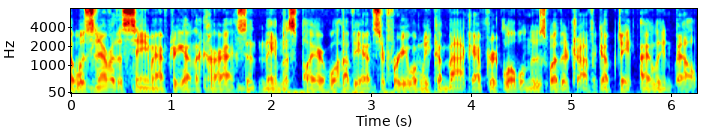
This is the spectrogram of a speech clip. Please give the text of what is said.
Uh, was never the same after he got in a car accident. Nameless player. We'll have the answer for you when we come back after a global news weather traffic update. Eileen Bell.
